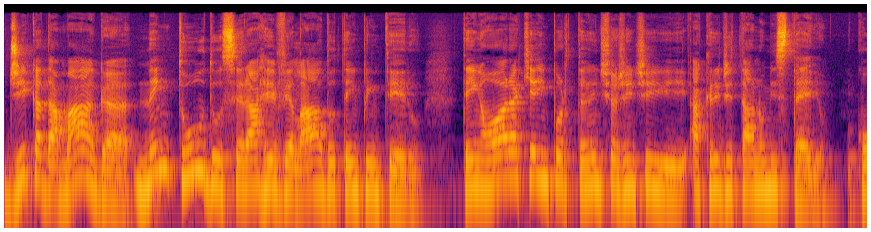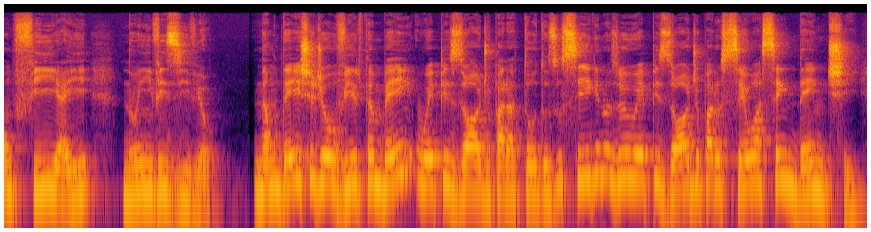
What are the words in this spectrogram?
Dica da maga: nem tudo será revelado o tempo inteiro. Tem hora que é importante a gente acreditar no mistério. Confia aí no invisível. Não deixe de ouvir também o episódio para todos os signos e o episódio para o seu ascendente.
